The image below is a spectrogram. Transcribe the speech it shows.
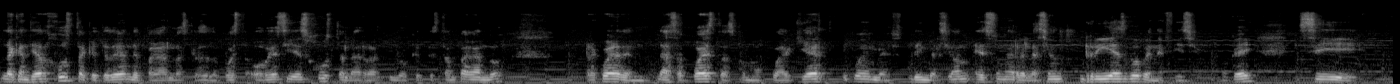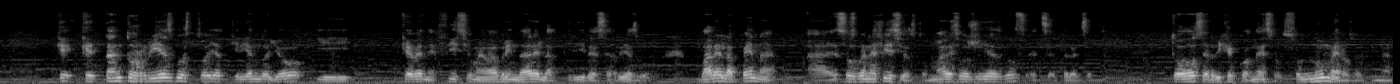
la cantidad justa que te deben de pagar las casas de apuesta o ver si es justa la, lo que te están pagando. Recuerden, las apuestas, como cualquier tipo de inversión, es una relación riesgo-beneficio. ¿ok? Si, ¿qué, ¿Qué tanto riesgo estoy adquiriendo yo y qué beneficio me va a brindar el adquirir ese riesgo? ¿Vale la pena a esos beneficios tomar esos riesgos, etcétera, etcétera? Todo se rige con eso, son números al final.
